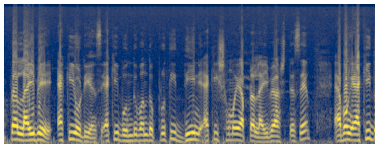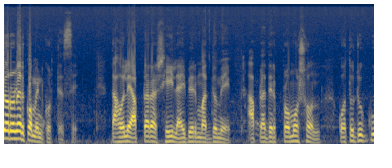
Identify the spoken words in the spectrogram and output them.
আপনার লাইভে একই অডিয়েন্স একই বন্ধুবান্ধব প্রতিদিন একই সময় আপনার লাইভে আসতেছে এবং একই ধরনের কমেন্ট করতেছে। তাহলে আপনারা সেই লাইভের মাধ্যমে আপনাদের প্রমোশন কতটুকু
